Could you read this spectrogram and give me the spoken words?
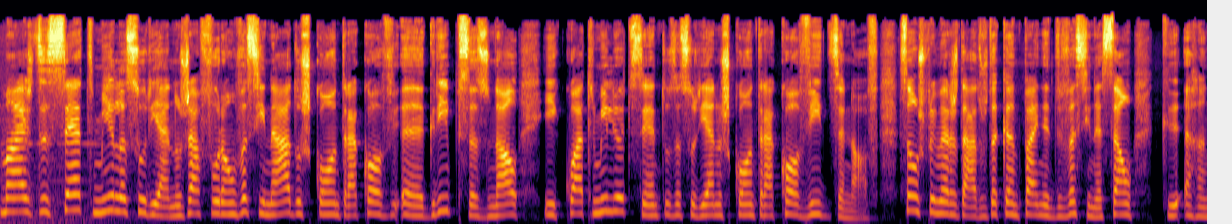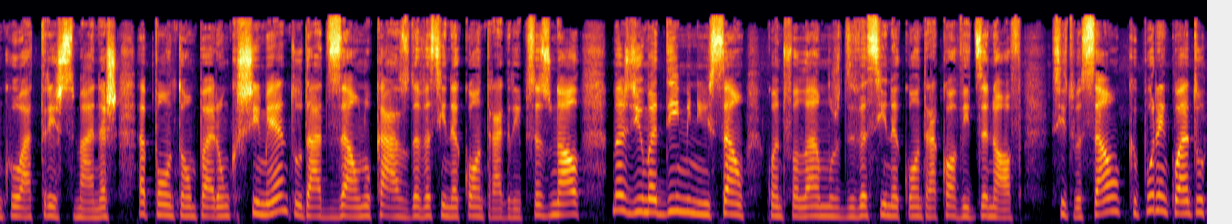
Mais de 7 mil açorianos já foram vacinados contra a, COVID, a gripe sazonal e 4.800 açorianos contra a Covid-19. São os primeiros dados da campanha de vacinação que arrancou há três semanas. Apontam para um crescimento da adesão no caso da vacina contra a gripe sazonal, mas de uma diminuição quando falamos de vacina contra a Covid-19. Situação que, por enquanto,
